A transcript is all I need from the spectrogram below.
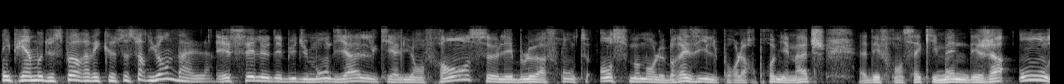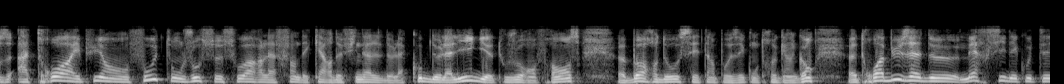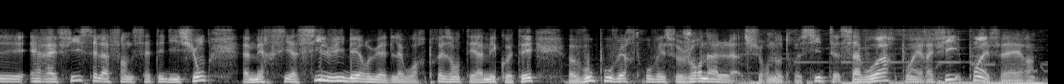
Et puis un mot de sport avec euh, ce soir du handball. Et c'est le début du mondial qui a lieu en France. Les Bleus affrontent en ce moment le Brésil pour leur premier match. Des Français qui mènent déjà 11 à 3. Et puis en foot, on joue ce soir la fin des quarts de finale de la Coupe de la Ligue, toujours en France. Bordeaux s'est imposé contre Guingamp. 3 buts à 2. Merci d'écouter RFI. C'est la fin de cette édition. Merci à Sylvie Berruet de l'avoir présenté à mes côtés. Vous pouvez retrouver ce journal sur notre site savoir www.rfi.fr.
